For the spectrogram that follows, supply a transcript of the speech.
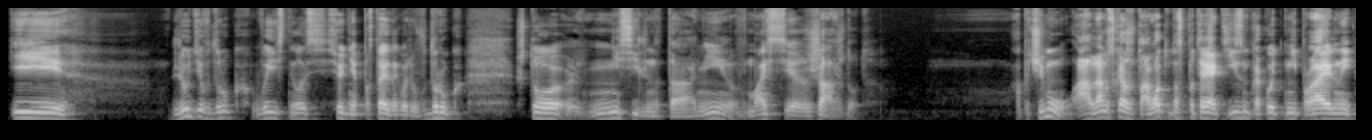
И люди вдруг выяснилось, сегодня я постоянно говорю вдруг, что не сильно-то они в массе жаждут. А почему? А нам скажут, а вот у нас патриотизм какой-то неправильный,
